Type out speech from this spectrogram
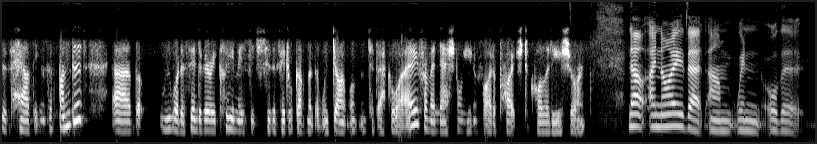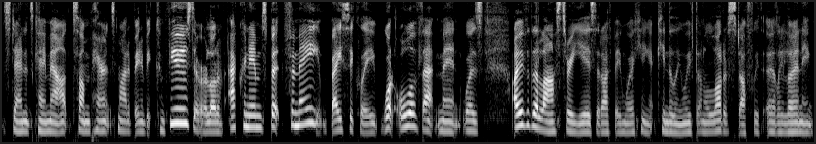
of how things are funded, uh, but we want to send a very clear message to the federal government that we don't want them to back away from a national unified approach to quality assurance. Now, I know that um, when all the standards came out, some parents might have been a bit confused. There were a lot of acronyms. But for me, basically, what all of that meant was over the last three years that I've been working at Kinderling, we've done a lot of stuff with early learning.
